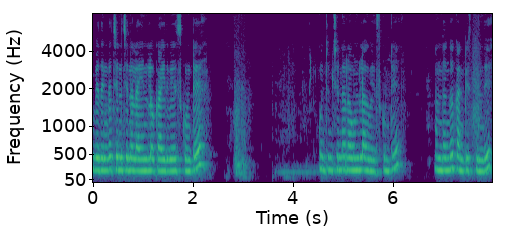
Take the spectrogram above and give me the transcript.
ఈ విధంగా చిన్న చిన్న లైన్లో ఒక ఐదు వేసుకుంటే కొంచెం చిన్న రౌండ్ లాగా వేసుకుంటే అందంగా కనిపిస్తుంది.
